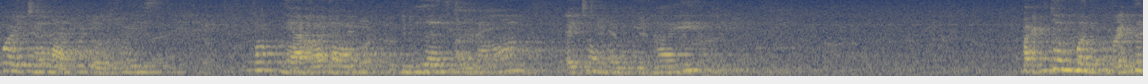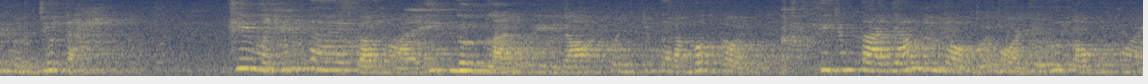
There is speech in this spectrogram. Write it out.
quay trở lại với The Face. Phát ngã ở đây, đứng lên ở đó, để cho mọi người thấy bản thân mình phải tin mình trước đã khi mà chúng ta sợ hãi, ngừng lại một điều gì đó, coi như chúng ta đã mất rồi. Khi chúng ta dám đương đầu với mọi thứ ở bên ngoài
